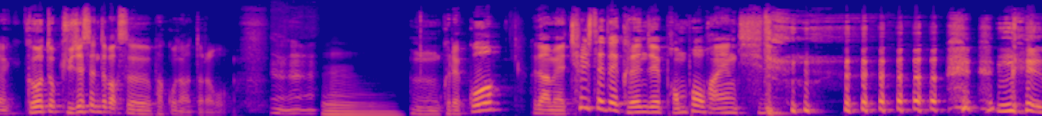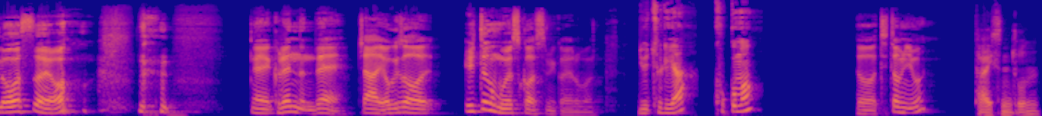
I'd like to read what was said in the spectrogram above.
예, 그것도 규제 샌드박스 받고 나왔더라고. 음, 음, 음. 음 그랬고 그다음에 7세대 그랜저의 범퍼 방향 지시등 을 넣었어요. 네, 그랬는데 자 여기서 1등은 뭐였을 것 같습니까, 여러분? 뉴트리아? 콧구멍? 저 티덤님은? 다이슨 존.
